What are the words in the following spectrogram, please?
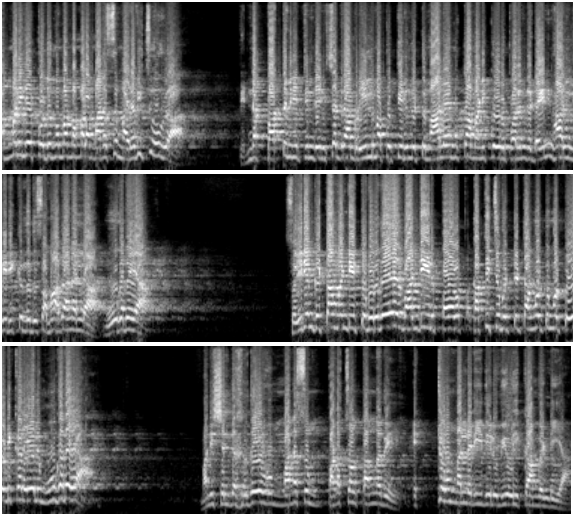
നമ്മളിലേക്ക് ഒതുങ്ങുമ്പോൾ നമ്മളെ മനസ്സ് മരവിച്ചു പോവുക. പിന്നെ പത്ത് മിനിറ്റിന്റെ ഇൻസ്റ്റഗ്രാം റീൽമ കുത്തിരുന്നിട്ട് നാലേ മുക്കാൽ മണിക്കൂർ പുറന്റെ ഡൈനിങ് ഹാളിൽ ഇരിക്കുന്നത് സമാധാനമല്ല മൂകതയാ. സ്വൈര്യം കിട്ടാൻ വേണ്ടിയിട്ട് വെറുതെ വണ്ടിയിൽ കത്തിച്ചു വിട്ടിട്ട് അങ്ങോട്ടും ഇങ്ങോട്ടും ഓടിക്കളയൽ മൂകതയാ. മനുഷ്യന്റെ ഹൃദയവും മനസ്സും പടച്ചോൻ തന്നത് ഏറ്റവും നല്ല രീതിയിൽ ഉപയോഗിക്കാൻ വേണ്ടിയാ.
